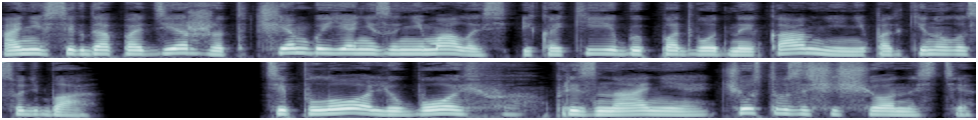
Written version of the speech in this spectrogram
они всегда поддержат, чем бы я ни занималась и какие бы подводные камни не подкинула судьба. Тепло, любовь, признание, чувство защищенности.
